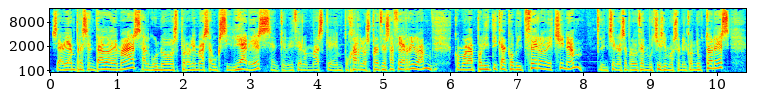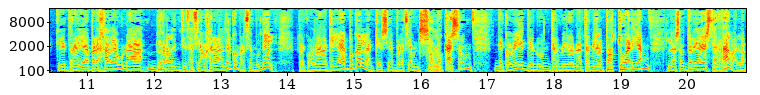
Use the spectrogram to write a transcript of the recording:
Se habían presentado además algunos problemas auxiliares que no hicieron más que empujar los precios hacia arriba, como la política COVID-0 de China En China se producen muchísimos semiconductores que traía aparejada una ralentización general del comercio mundial. Recordad aquella época en la que si aparecía un solo caso de COVID en un terminal, una terminal portuaria, las autoridades cerraban la,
